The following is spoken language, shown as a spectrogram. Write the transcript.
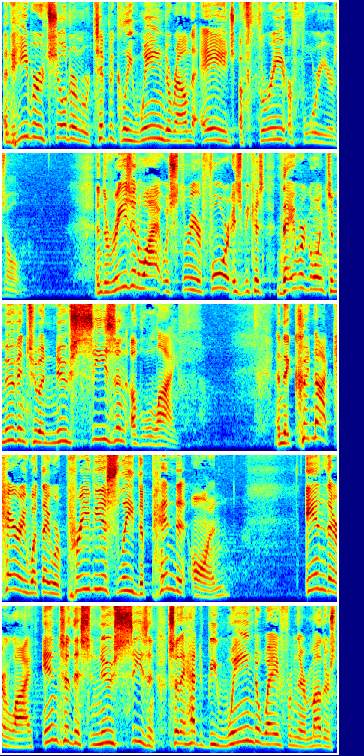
And Hebrew children were typically weaned around the age of three or four years old. And the reason why it was three or four is because they were going to move into a new season of life. And they could not carry what they were previously dependent on in their life into this new season. So they had to be weaned away from their mothers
